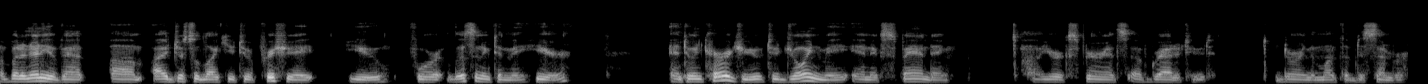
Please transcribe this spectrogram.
Uh, but in any event, um, I just would like you to appreciate you for listening to me here and to encourage you to join me in expanding uh, your experience of gratitude during the month of December.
